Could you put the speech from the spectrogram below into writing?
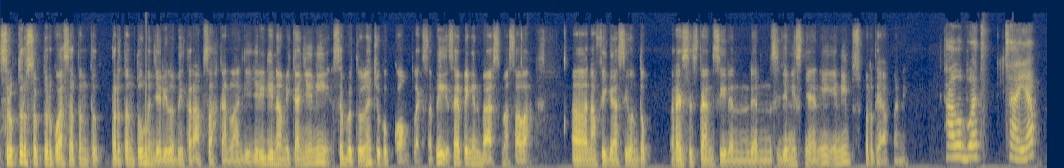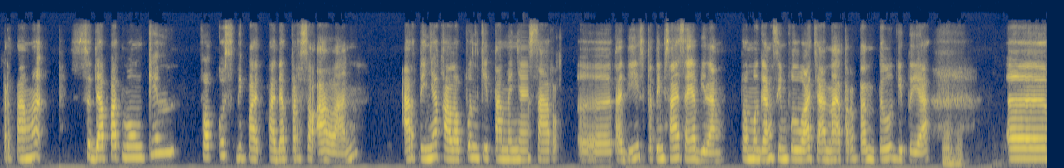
struktur-struktur kuasa tentu, tertentu menjadi lebih terabsahkan lagi. Jadi dinamikanya ini sebetulnya cukup kompleks. Tapi saya ingin bahas masalah uh, navigasi untuk resistensi dan dan sejenisnya ini ini seperti apa nih? Kalau buat saya pertama sedapat mungkin fokus di pada persoalan. Artinya kalaupun kita menyasar eh, tadi seperti misalnya saya bilang pemegang simpul wacana tertentu gitu ya. Uh-huh. Eh,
